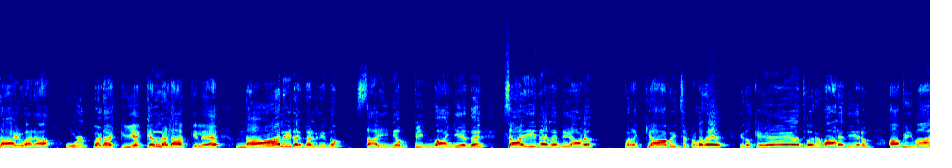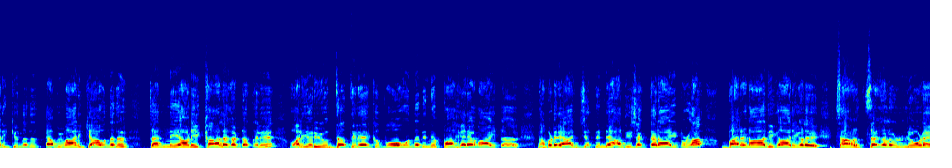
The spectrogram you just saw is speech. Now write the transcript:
താഴ്വര ഉൾപ്പെടെ കിഴക്കൻ ലഡാക്കിലെ നാലിടങ്ങളിൽ നിന്നും സൈന്യം പിൻവാങ്ങിയെന്ന് ചൈന തന്നെയാണ് പ്രഖ്യാപിച്ചിട്ടുള്ളത്. ഇതൊക്കെ ഏതൊരു ഭാരതീയനും അഭിമാനിക്കുന്നത് അഭിമാനിക്കാവുന്നത് തന്നെയാണ് ഈ കാലഘട്ടത്തിൽ വലിയൊരു യുദ്ധത്തിലേക്ക് പോകുന്നതിന് പകരമായിട്ട് നമ്മുടെ രാജ്യത്തിന്റെ അതിശക്തരായിട്ടുള്ള ഭരണാധികാരികൾ ചർച്ചകളിലൂടെ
